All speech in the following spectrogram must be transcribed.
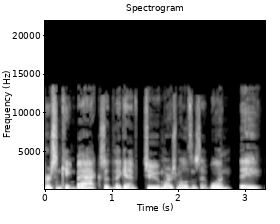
person came back so that they could have two marshmallows instead of one, they,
